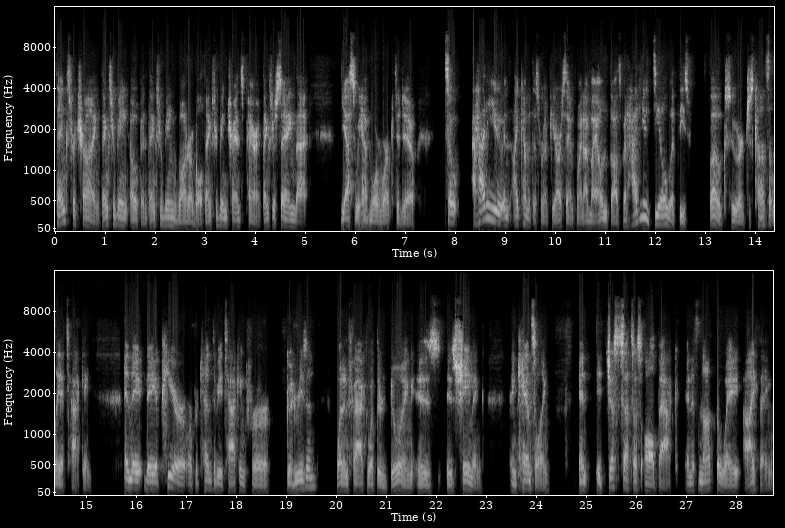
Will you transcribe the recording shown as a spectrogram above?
thanks for trying. Thanks for being open. Thanks for being vulnerable. Thanks for being transparent. Thanks for saying that, yes, we have more work to do. So, how do you, and I come at this from a PR standpoint, I have my own thoughts, but how do you deal with these folks who are just constantly attacking? And they they appear or pretend to be attacking for good reason when in fact what they're doing is is shaming and canceling. And it just sets us all back. And it's not the way i think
